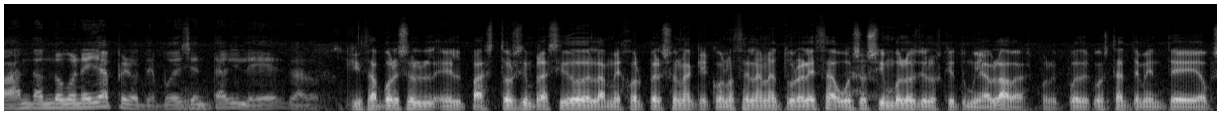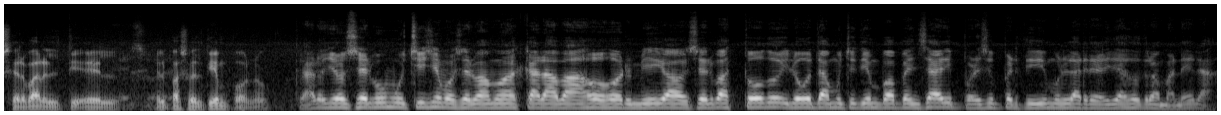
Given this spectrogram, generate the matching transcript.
andando con ellas, pero te puedes sentar y leer, claro. Quizá por eso el, pastor siempre ha sido la mejor persona que conoce la naturaleza o esos símbolos de los que tú me hablabas, porque puede constantemente observar el, el, paso del tiempo, ¿no? Claro, yo observo muchísimo, observamos escarabajos, hormigas, observas todo y luego te da mucho tiempo a pensar y por eso percibimos la realidad de otra manera.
